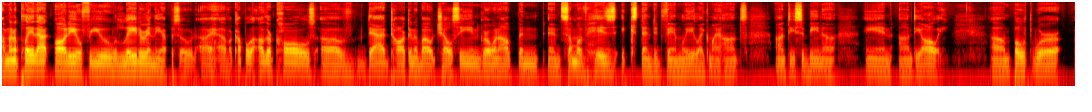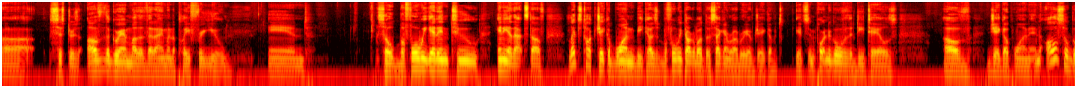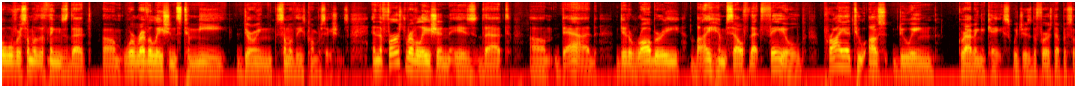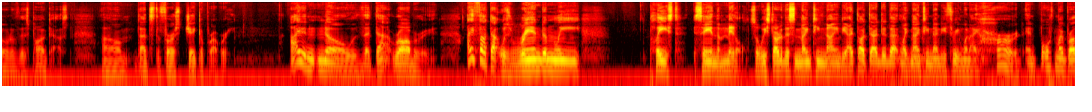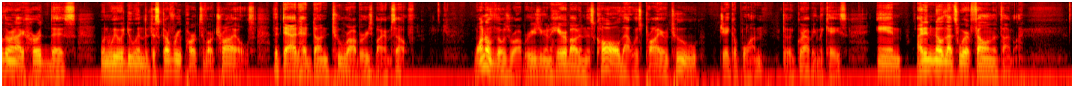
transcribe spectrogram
I'm going to play that audio for you later in the episode. I have a couple of other calls of dad talking about Chelsea and growing up and, and some of his extended family, like my aunts, Auntie Sabina and Auntie Ollie. Um, both were uh, sisters of the grandmother that I'm going to play for you. And so before we get into any of that stuff, let's talk Jacob 1 because before we talk about the second robbery of Jacob, it's, it's important to go over the details of Jacob 1 and also go over some of the things that um, were revelations to me during some of these conversations. And the first revelation is that um, dad did a robbery by himself that failed prior to us doing grabbing a case, which is the first episode of this podcast. Um, that's the first Jacob robbery. I didn't know that that robbery, I thought that was randomly placed say in the middle. So we started this in 1990. I thought dad did that in like 1993 when I heard, and both my brother and I heard this when we were doing the discovery parts of our trials, that dad had done two robberies by himself. One of those robberies you're going to hear about in this call that was prior to Jacob 1, the grabbing the case, and I didn't know that's where it fell on the timeline.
